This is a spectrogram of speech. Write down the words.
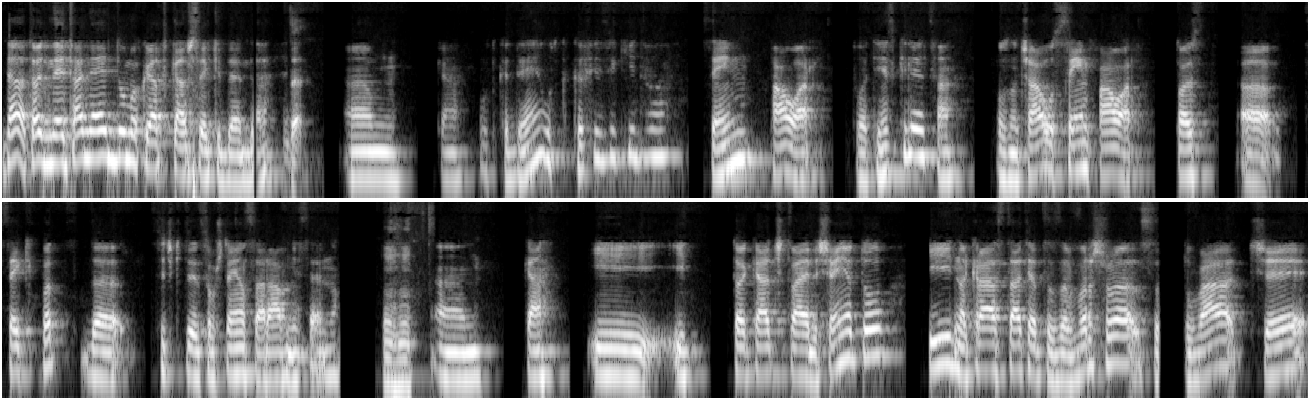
Да, той не, това не е дума, която казваш всеки ден, да. Да. Ам, така, откъде? От какъв език идва? Same power. Латински ли е това? Означава same power. Тоест, а, всеки път да всичките съобщения са равни се едно. Мгм. Ам, така. И, и той каза, че това е решението и накрая статията завършва с това, че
